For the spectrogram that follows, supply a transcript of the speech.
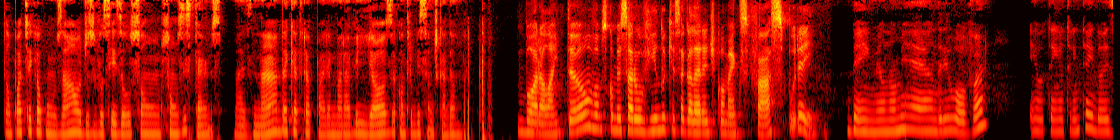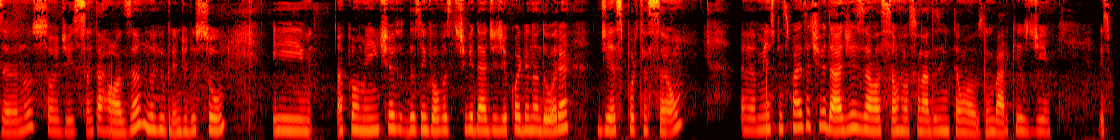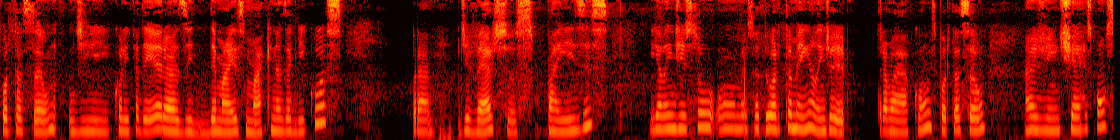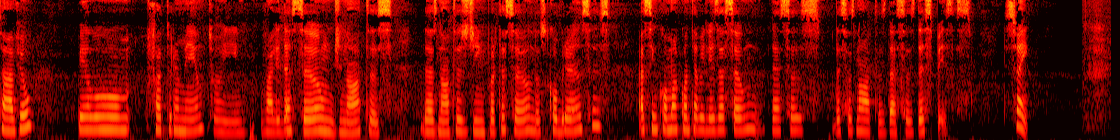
Então pode ser que alguns áudios vocês ouçam sons externos, mas nada que atrapalhe a maravilhosa contribuição de cada um. Bora lá então, vamos começar ouvindo o que essa galera de Comex faz por aí. Bem, meu nome é Andri Lova, eu tenho 32 anos, sou de Santa Rosa, no Rio Grande do Sul, e atualmente eu desenvolvo as atividades de coordenadora de exportação. Uh, minhas principais atividades elas são relacionadas então aos embarques de exportação de colheitadeiras e demais máquinas agrícolas para diversos países e além disso, o meu setor também, além de trabalhar com exportação, a gente é responsável pelo faturamento e validação de notas, das notas de importação, das cobranças, assim como a contabilização dessas, dessas notas, dessas despesas. Isso aí.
